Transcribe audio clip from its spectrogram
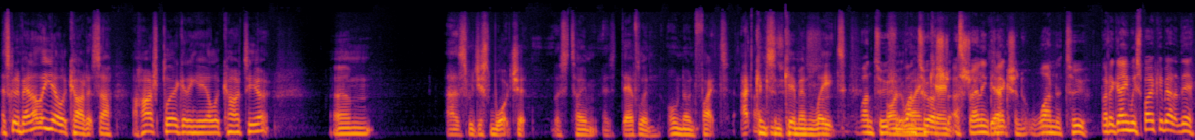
It's going to be another yellow card. It's a, a Hearts player getting a yellow card here. Um, as we just watch it, this time it's Devlin. Oh no, in fact, Atkinson came in late. One two on one Ryan two Kent. Australian Yeah. connection. One two. But again, we spoke about it there.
